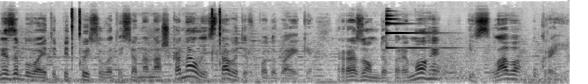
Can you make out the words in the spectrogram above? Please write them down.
не забувайте підписуватися на наш канал і ставити вподобайки. Разом до перемоги і слава Україні!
